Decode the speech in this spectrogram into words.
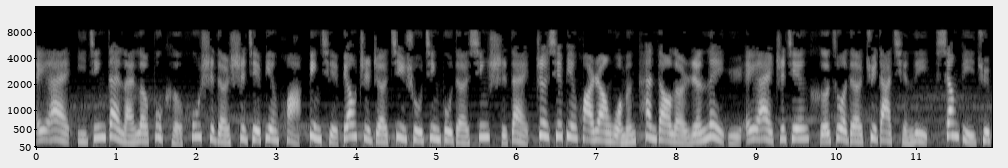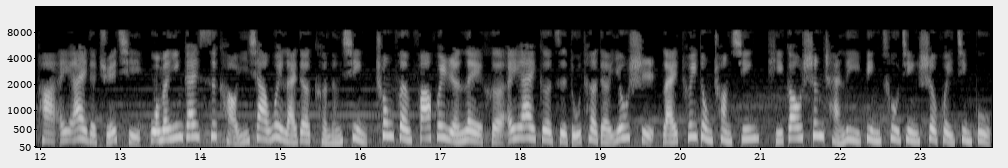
AI，已经带来了不可忽视的世界变化，并且标志着技术进步的新时代，这些变化让我们看到了人类与 AI 之间合作的巨大潜力。相比惧怕 AI 的崛起，我们应该思考一下未来的可能性，充分发挥人类和 AI 各自独特的优势，来推动创新，提高生产力，并促进社会进步。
